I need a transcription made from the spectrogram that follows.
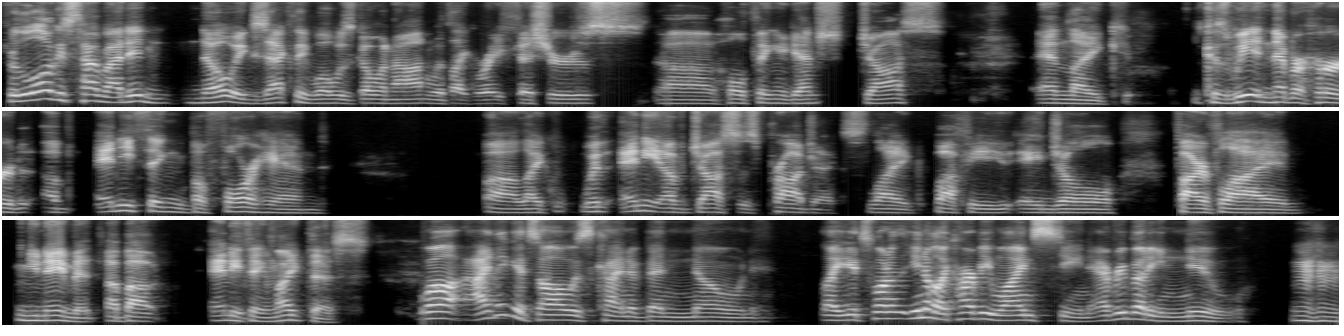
for the longest time I didn't know exactly what was going on with like Ray Fisher's uh whole thing against Joss and like because we had never heard of anything beforehand uh like with any of joss's projects like buffy angel firefly you name it about anything like this well i think it's always kind of been known like it's one of the, you know like harvey weinstein everybody knew mm-hmm.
